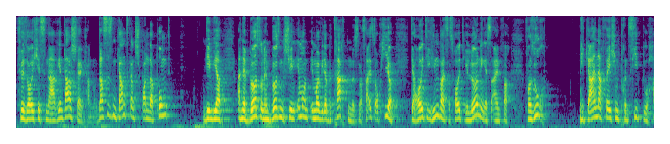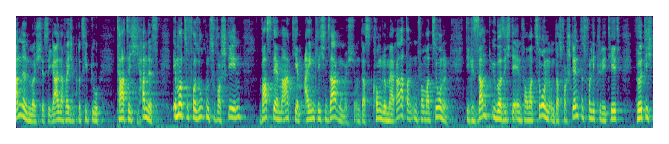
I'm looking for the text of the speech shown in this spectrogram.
für solche Szenarien darstellen kann. Und das ist ein ganz, ganz spannender Punkt den wir an der Börse und im Börsengeschehen immer und immer wieder betrachten müssen. Das heißt auch hier, der heutige Hinweis, das heutige Learning ist einfach, versuch, egal nach welchem Prinzip du handeln möchtest, egal nach welchem Prinzip du tatsächlich handelst, immer zu versuchen zu verstehen, was der Markt hier im Eigentlichen sagen möchte. Und das Konglomerat an Informationen, die Gesamtübersicht der Informationen und das Verständnis von Liquidität wird dich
